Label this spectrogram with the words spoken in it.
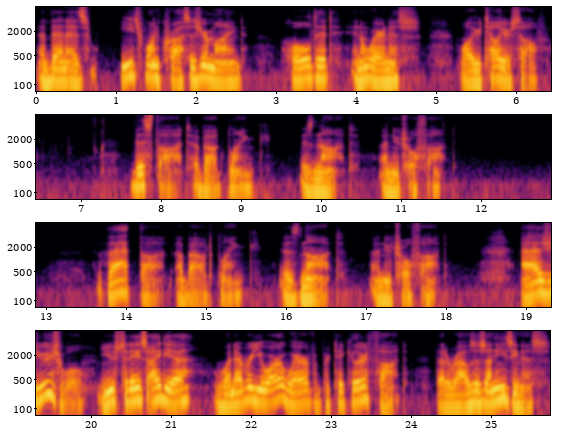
and then as each one crosses your mind, hold it in awareness while you tell yourself, this thought about blank is not a neutral thought. That thought about blank is not a neutral thought. As usual, use today's idea whenever you are aware of a particular thought that arouses uneasiness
